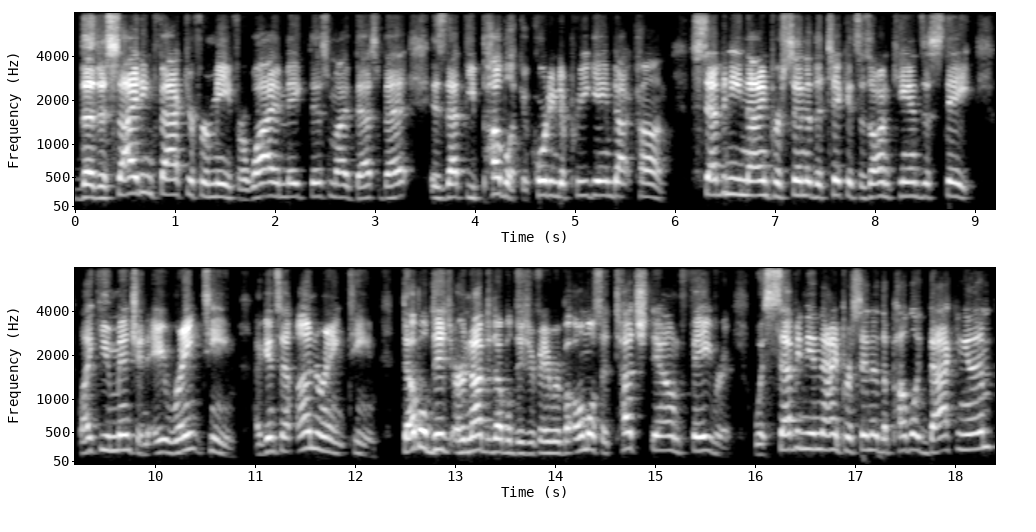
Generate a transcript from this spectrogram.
The deciding factor for me for why I make this my best bet is that the public, according to pregame.com, 79% of the tickets is on Kansas State. Like you mentioned, a ranked team against an unranked team, double digit or not a double digit favorite, but almost a touchdown favorite with 79% of the public backing them.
